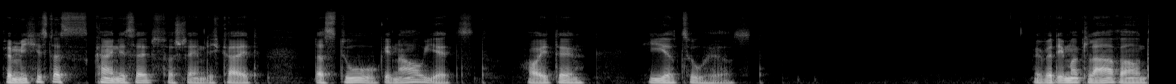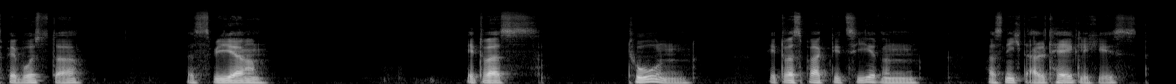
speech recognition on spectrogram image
Für mich ist das keine Selbstverständlichkeit, dass du genau jetzt, heute, hier zuhörst. Mir wird immer klarer und bewusster, dass wir etwas tun, etwas praktizieren, was nicht alltäglich ist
